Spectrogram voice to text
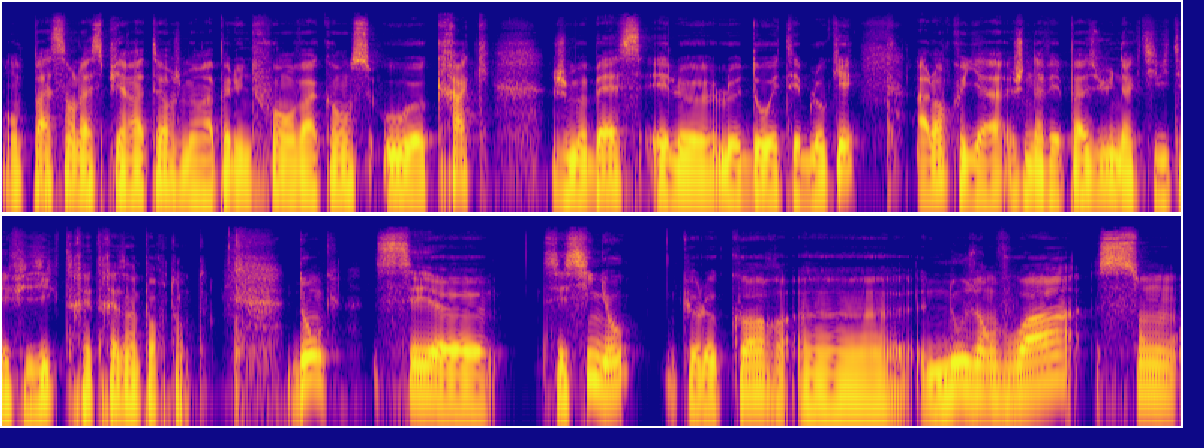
en passant l'aspirateur, je me rappelle une fois en vacances où, euh, crac, je me baisse et le, le dos était bloqué, alors que y a, je n'avais pas eu une activité physique très très importante. Donc, ces, ces signaux que le corps nous envoie sont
